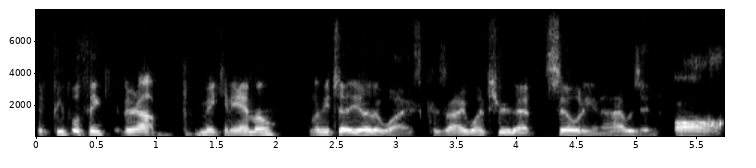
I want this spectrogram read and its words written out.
if people think they're not making ammo, let me tell you otherwise, because I went through that facility and I was in awe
